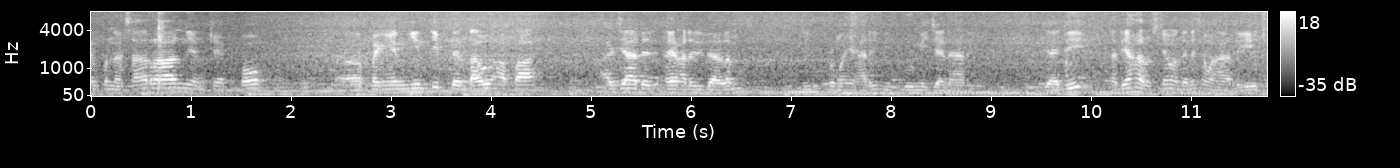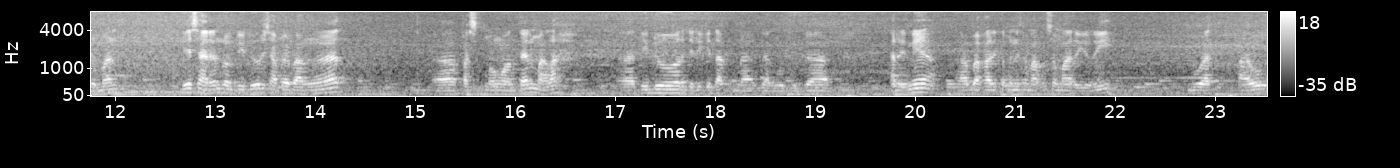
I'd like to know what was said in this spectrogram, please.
yang penasaran, yang kepo, uh, pengen ngintip dan tahu apa aja ada yang ada di dalam di rumahnya Ari di Bumi Janari. Jadi tadi harusnya kontennya sama Ari, cuman dia seharian belum tidur, capek banget. Uh, pas mau konten malah uh, tidur, jadi kita nggak ganggu juga. Hari ini uh, bakal ditemenin sama aku sama Riri buat tahu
